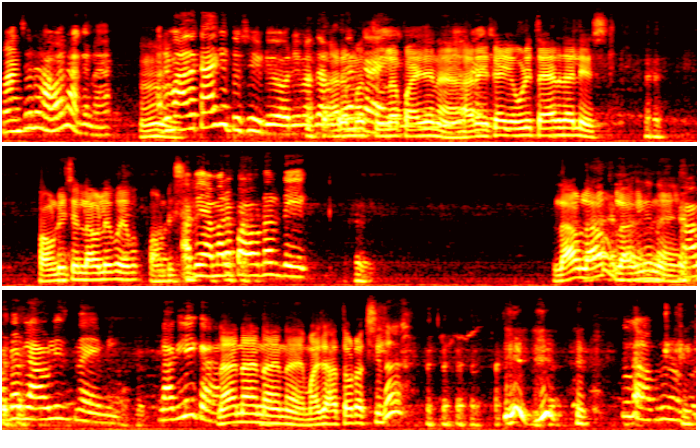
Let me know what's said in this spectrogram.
माणसाला हवा लागणार. अरे मला काय घेतो व्हिडिओ माझा अरे मग काय? तुला? पाहिजे ना. अरे काय? एवढी तयार झालीस? फाउंडेशन लावलंय बघ फाउंडेशन अबे आम्हाला पावडर दे. लाव लाव लागली नाही. पावडर लावलीच नाही मी. लागली का? नाही नाही नाही नाही. माझ्या हातावर टाकशील हा? तू घाबरू नको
